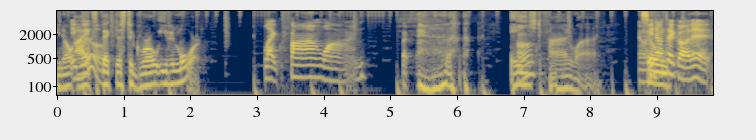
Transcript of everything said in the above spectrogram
You know, It I will. expect us to grow even more. Like fine wine. Aged fine wine. No, So- it don't take all that.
